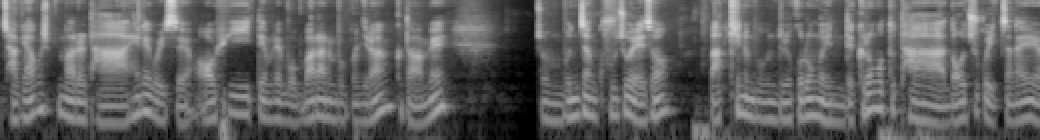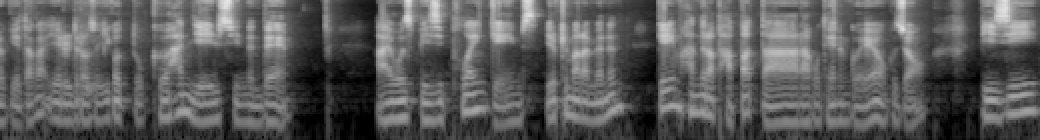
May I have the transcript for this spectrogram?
자기 하고 싶은 말을 다 해내고 있어요. 어휘 때문에 못 말하는 부분이랑 그 다음에 좀 문장 구조에서 막히는 부분들 그런 거 있는데 그런 것도 다 넣어주고 있잖아요 여기에다가. 예를 들어서 이것도 그 한 예일 수 있는데 I was busy playing games. 이렇게 말하면은 게임 하느라 바빴다라고 되는 거예요. 그죠? busy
